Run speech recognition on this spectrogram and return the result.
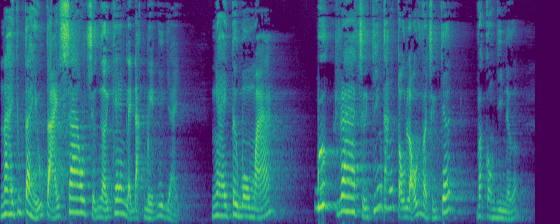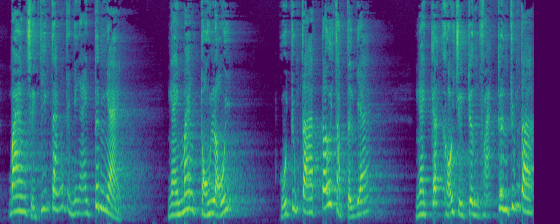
Nay chúng ta hiểu tại sao sự ngợi khen lại đặc biệt như vậy. Ngài từ mồ mã bước ra sự chiến thắng tội lỗi và sự chết, Và còn gì nữa? Ban sự chiến thắng cho những ai tin Ngài. Ngài mang tội lỗi của chúng ta tới thập tự giá. Ngài cắt khỏi sự trừng phạt trên chúng ta.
